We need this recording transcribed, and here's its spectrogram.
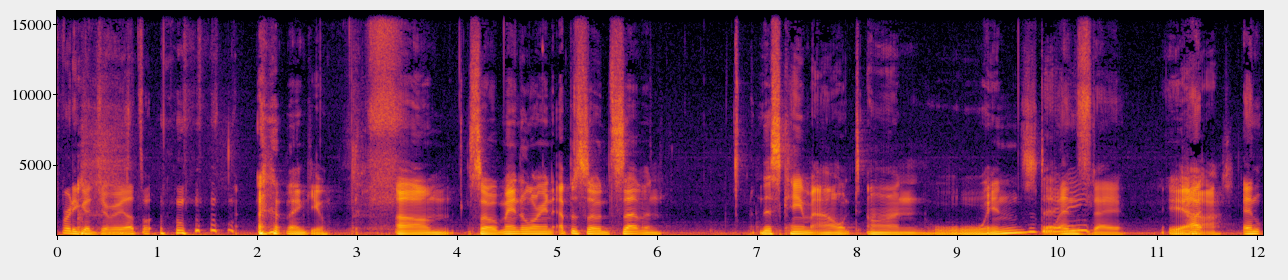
pretty good, Jimmy. That's what. Thank you. Um, so Mandalorian episode seven. This came out on Wednesday. Wednesday. Yeah. I- and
